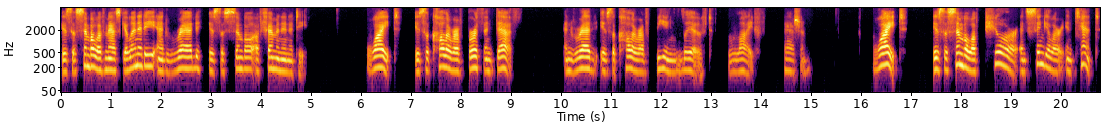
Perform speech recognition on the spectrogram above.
is the symbol of masculinity, and red is the symbol of femininity. White is the color of birth and death, and red is the color of being lived, life, passion. White is the symbol of pure and singular intent,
